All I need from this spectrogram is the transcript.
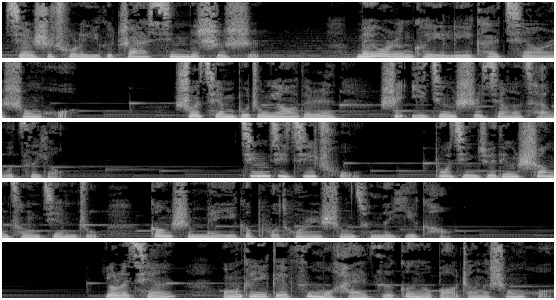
显示出了一个扎心的事实：没有人可以离开钱而生活。说钱不重要的人，是已经实现了财务自由。经济基础不仅决定上层建筑，更是每一个普通人生存的依靠。有了钱，我们可以给父母、孩子更有保障的生活，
